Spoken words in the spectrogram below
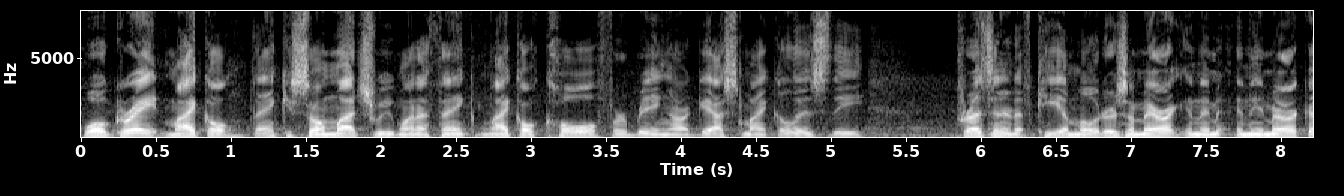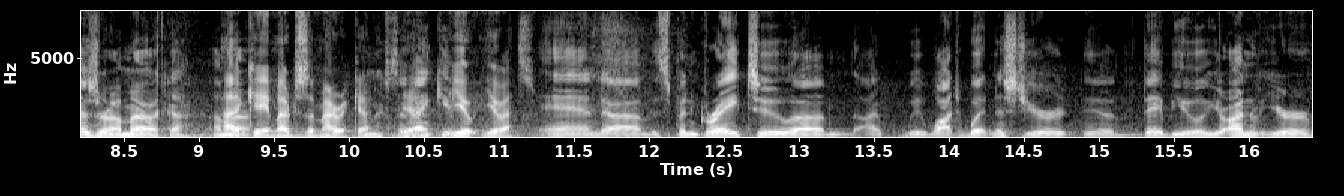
Well, great, Michael. Thank you so much. We want to thank Michael Cole for being our guest. Michael is the president of Kia Motors America in the in the Americas or America. Uh, Amer- Kia Motors America. So Yeah, thank you. U- US. And uh, it's been great to um, I, we watched witnessed your uh, debut, your un, your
